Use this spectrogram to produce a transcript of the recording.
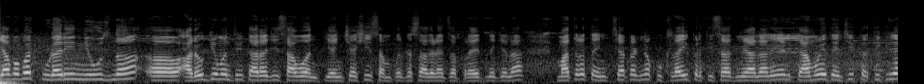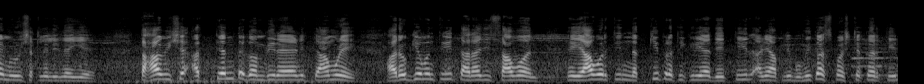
याबाबत पुढारी न्यूजनं आरोग्यमंत्री तानाजी सावंत यांच्याशी संपर्क साधण्याचा प्रयत्न केला. मात्र त्यांच्याकडनं कुठलाही प्रतिसाद मिळाला नाही आणि त्यामुळे त्यांची प्रतिक्रिया मिळू शकलेली नाही आहे तर हा विषय अत्यंत गंभीर आहे आणि त्यामुळे आरोग्यमंत्री तानाजी सावंत हे यावरती नक्की प्रतिक्रिया देतील आणि आपली भूमिका स्पष्ट करतील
